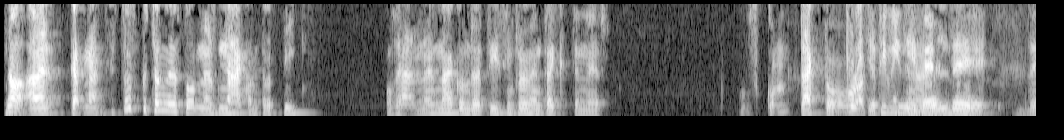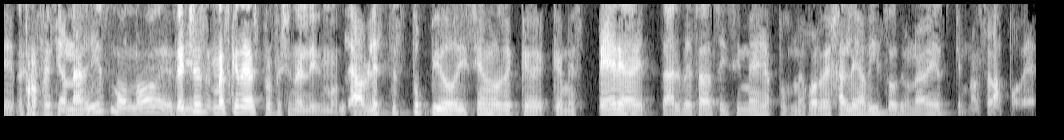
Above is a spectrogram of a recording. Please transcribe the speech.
No, a ver, carnal, si estás escuchando esto, no es nada contra ti. O sea, no es nada contra ti, simplemente hay que tener pues, contacto, Proactividad. nivel de, de profesionalismo, ¿no? De hecho, es, más que nada es profesionalismo. le hablé a este estúpido diciéndole que, que me espere tal vez a las seis y media, pues mejor déjale aviso de una vez que no se va a poder.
